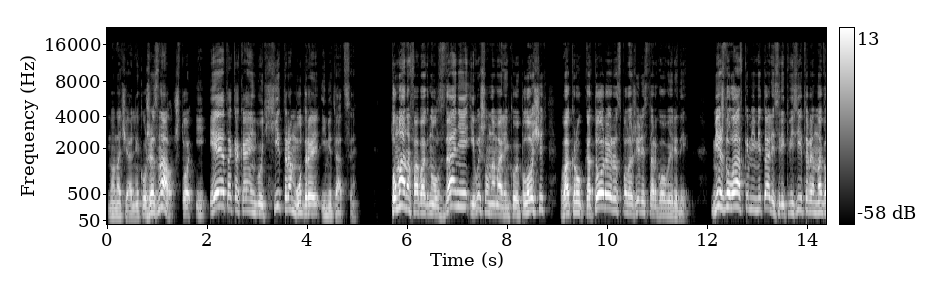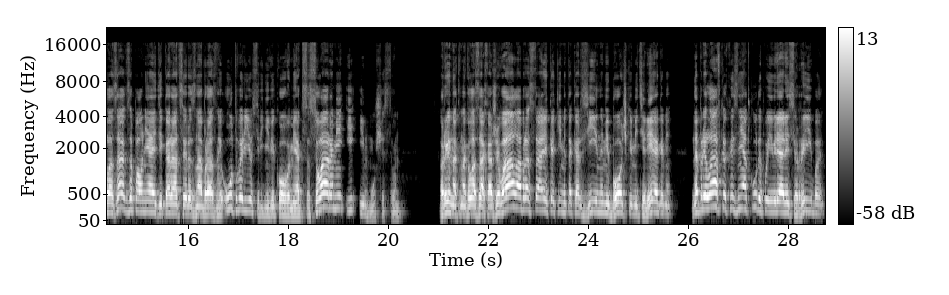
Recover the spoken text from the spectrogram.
но начальник уже знал, что и это какая-нибудь хитро-мудрая имитация. Туманов обогнул здание и вышел на маленькую площадь, вокруг которой расположились торговые ряды. Между лавками метались реквизиторы, на глазах заполняя декорации разнообразной утварью, средневековыми аксессуарами и имуществом. Рынок на глазах оживал, обрастая какими-то корзинами, бочками, телегами. На прилавках из ниоткуда появлялись рыба,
